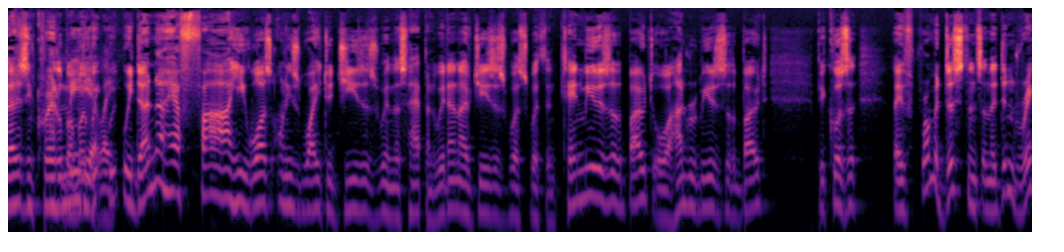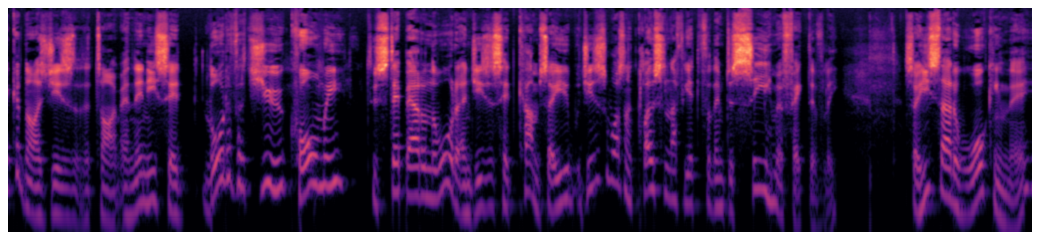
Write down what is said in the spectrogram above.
That is incredible. We- Immediately. We, we don't know how far he was on his way to Jesus when this happened. We don't know if Jesus was within 10 meters of the boat or 100 meters of the boat because they from a distance and they didn't recognize Jesus at the time. And then he said, Lord, if it's you, call me to step out in the water. And Jesus said, Come. So he, Jesus wasn't close enough yet for them to see him effectively. So he started walking there.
